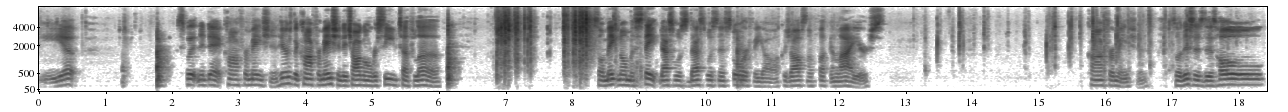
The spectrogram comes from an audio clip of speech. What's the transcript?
Yep. Splitting the deck, confirmation. Here's the confirmation that y'all gonna receive tough love. So make no mistake, that's what's that's what's in store for y'all, cause y'all some fucking liars confirmation. So this is this whole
